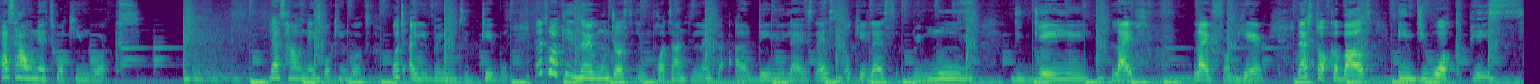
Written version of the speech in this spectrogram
That's how networking works. That's how networking works. What are you bringing to the table? Networking is not even just important in like our daily lives. Let's okay let's remove the daily life life from here. Let's talk about in the workplace.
